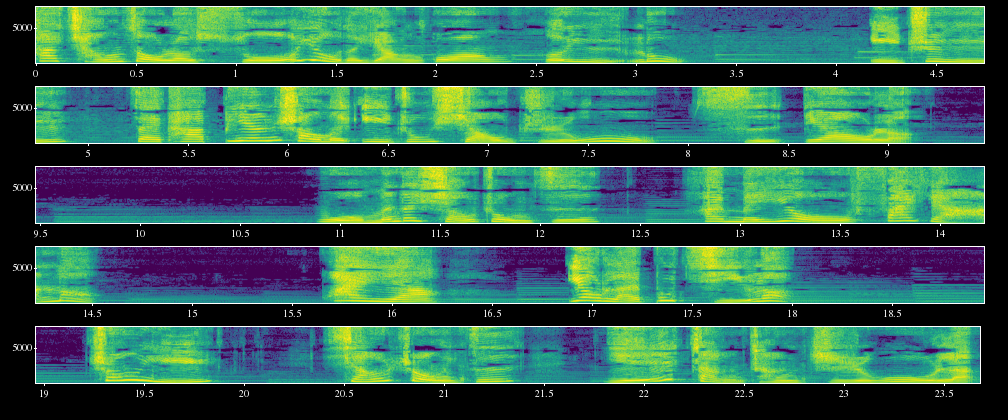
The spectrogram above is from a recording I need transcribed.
它抢走了所有的阳光和雨露，以至于在它边上的一株小植物死掉了。我们的小种子还没有发芽呢，快呀，要来不及了！终于，小种子也长成植物了。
